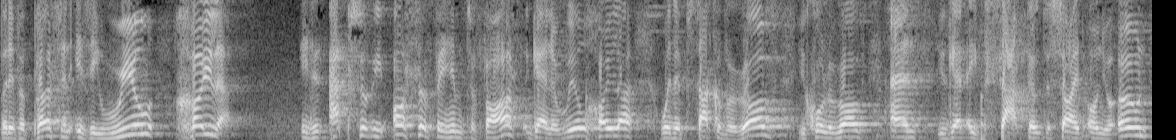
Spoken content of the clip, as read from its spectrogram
but if a person is a real choila, it is absolutely also for him to fast. Again, a real choila with a psak of a rov, you call a rov, and you get a psak. Don't decide on your own,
